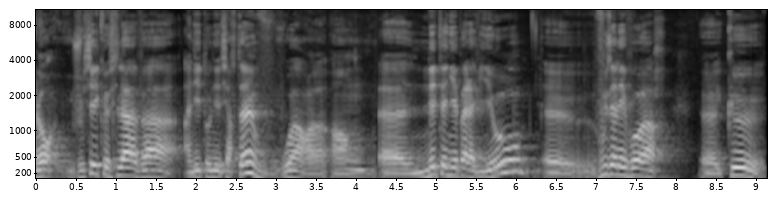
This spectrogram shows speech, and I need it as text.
Alors, je sais que cela va en étonner certains, voire euh, en... Euh, n'éteignez pas la vidéo, vous allez voir que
